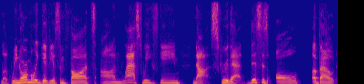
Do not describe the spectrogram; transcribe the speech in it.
look, we normally give you some thoughts on last week's game. Nah, screw that. This is all about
